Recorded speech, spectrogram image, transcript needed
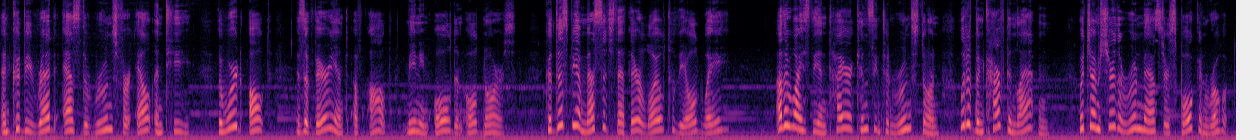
and could be read as the runes for L and T. The word alt is a variant of alt meaning old in Old Norse. Could this be a message that they're loyal to the old way? Otherwise, the entire Kensington runestone would have been carved in Latin, which I'm sure the rune master spoke and wrote.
